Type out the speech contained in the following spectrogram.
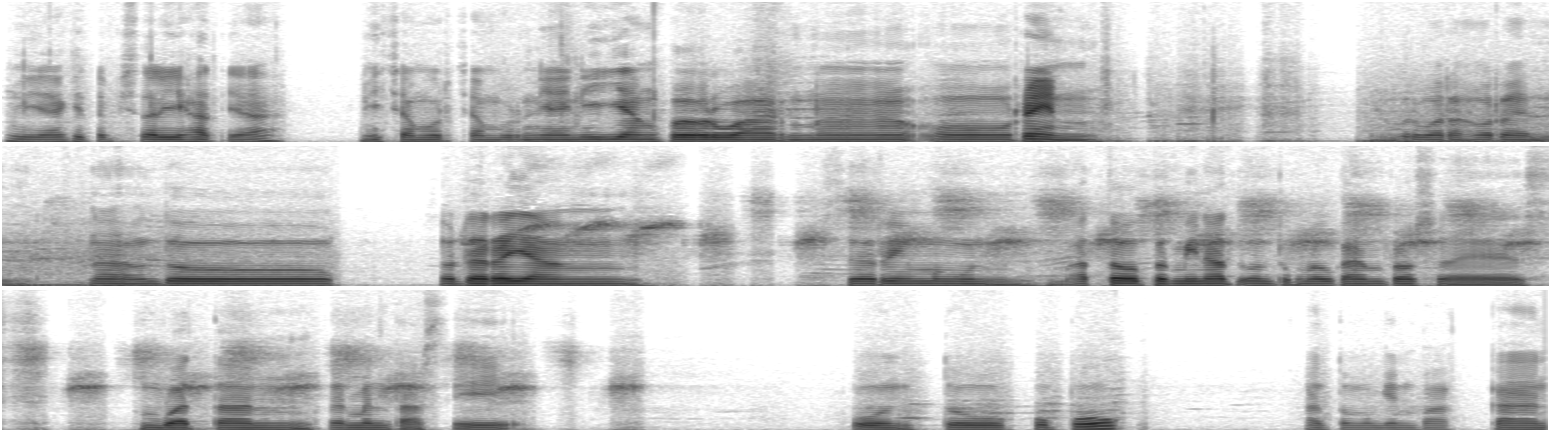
Ini ya kita bisa lihat ya ini jamur-jamurnya ini yang berwarna oranye. Berwarna oranye. Nah untuk saudara yang sering mengun atau berminat untuk melakukan proses pembuatan fermentasi untuk pupuk atau mungkin pakan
